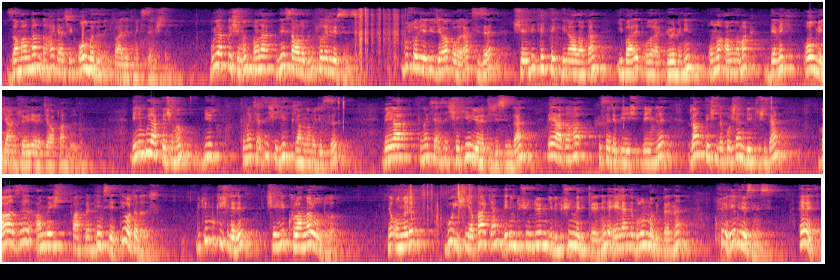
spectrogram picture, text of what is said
Zamandan daha gerçek olmadığını ifade etmek istemiştim. Bu yaklaşımın bana ne sağladığını sorabilirsiniz. Bu soruya bir cevap olarak size şehri tek tek binalardan ibaret olarak görmenin onu anlamak demek olmayacağını söyleyerek cevaplandırdım. Benim bu yaklaşımım bir tırnak içerisinde şehir planlamacısı veya tırnak içerisinde şehir yöneticisinden veya daha kısaca deyimle rant peşinde koşan bir kişiden bazı anlayış farklarını temsil ettiği ortadadır. Bütün bu kişilerin şehri kuranlar olduğu ve onların bu işi yaparken benim düşündüğüm gibi düşünmediklerini ve eylemde bulunmadıklarını söyleyebilirsiniz. Evet,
